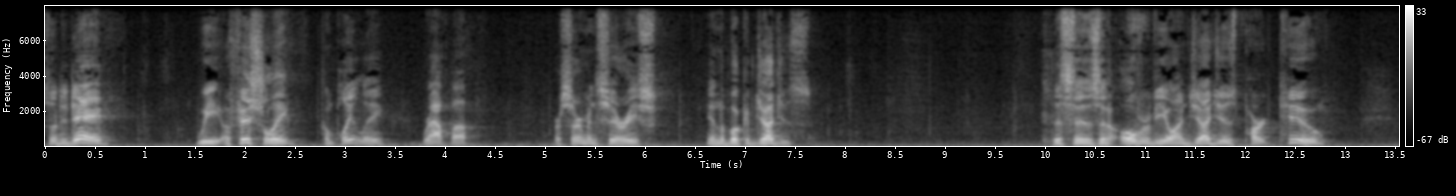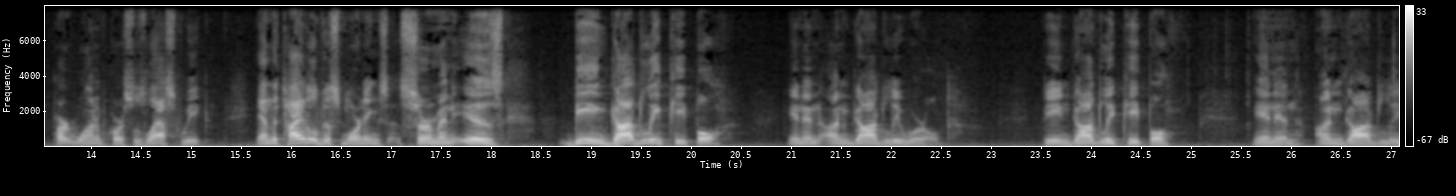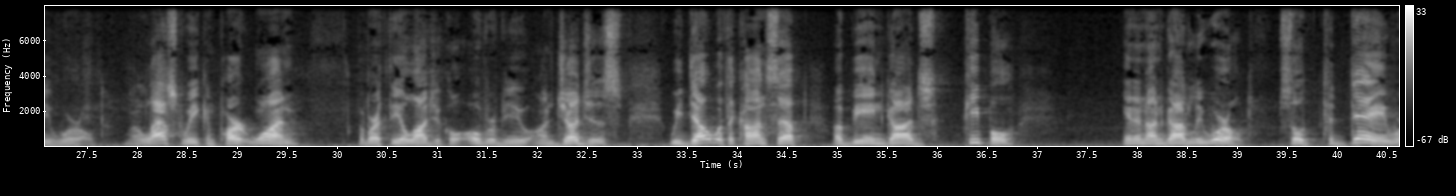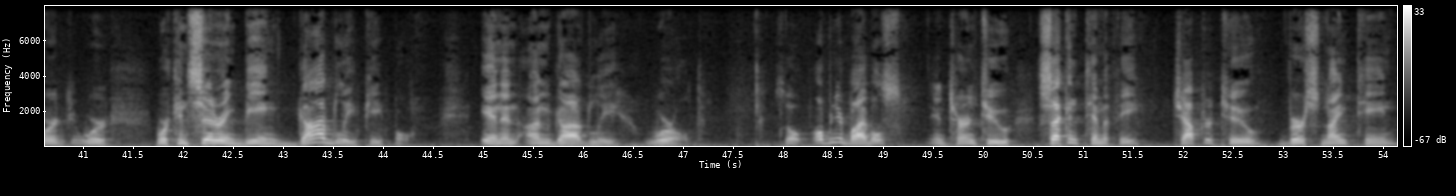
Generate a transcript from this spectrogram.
So today, we officially, completely wrap up our sermon series in the book of Judges. This is an overview on Judges, part two. Part one, of course, was last week. And the title of this morning's sermon is Being Godly People in an Ungodly World. Being Godly People in an Ungodly World. Well, last week, in part one of our theological overview on Judges, we dealt with the concept of being God's people in an ungodly world. So today we're, we're, we're considering being godly people in an ungodly world. So open your Bibles and turn to 2 Timothy chapter 2 verse 19.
